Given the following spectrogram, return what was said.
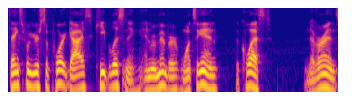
Thanks for your support, guys. Keep listening. And remember, once again, the quest never ends.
